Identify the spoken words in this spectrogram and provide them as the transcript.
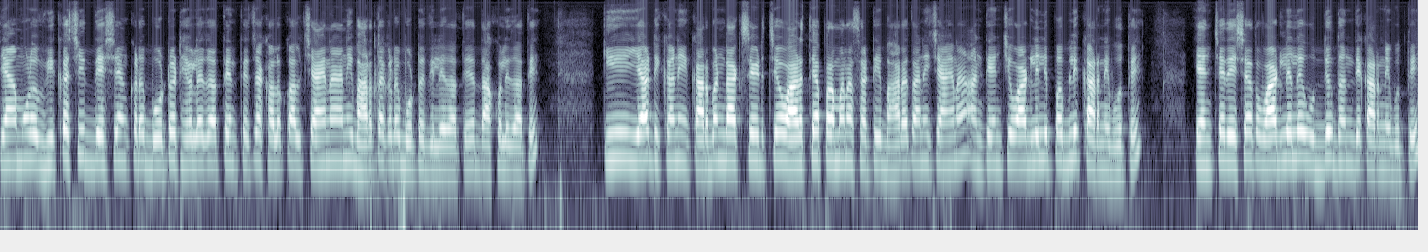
त्यामुळं विकसित देशांकडे बोटं ठेवले जाते आणि त्याच्या खालोखाल चायना आणि भारताकडे बोटं दिले जाते दाखवले जाते. की या ठिकाणी कार्बन डायऑक्साईडच्या वाढत्या प्रमाणासाठी भारत आणि चायना आणि त्यांची वाढलेली पब्लिक कारणीभूत आहे. यांच्या देशात वाढलेले उद्योगधंदे कारणीभूत आहे.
